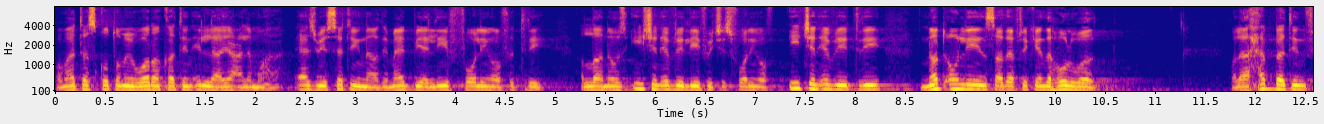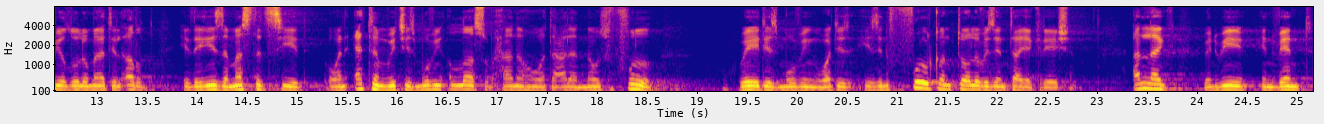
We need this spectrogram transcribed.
وما تسقط من ورقة إلا يعلمها. As we're sitting now, there might be a leaf falling off a tree. Allah knows each and every leaf which is falling off each and every tree, not only in South Africa, in the whole world. ولا حبة في ظلمات الأرض. If there is a mustard seed or an atom which is moving, Allah subhanahu wa ta'ala knows full where it is moving, what is, is in full control of His entire creation. Unlike when we invent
